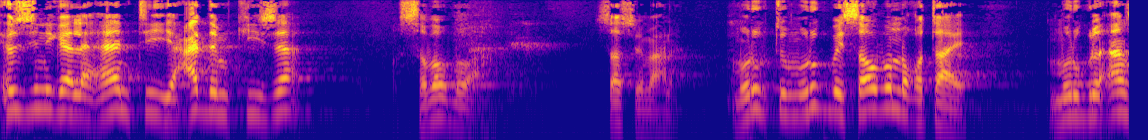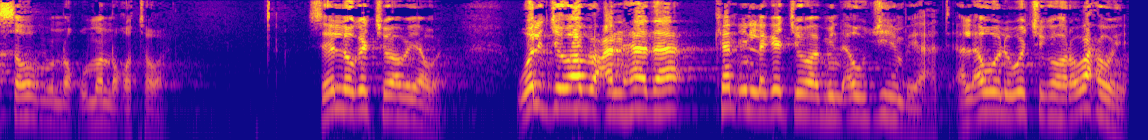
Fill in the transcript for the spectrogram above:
xusniga la'aantii iyo cadamkiisa sabab u ah. Saas murugtu murug bay sabab u noqotaaye murug la'aan sabab uma noqoto wa see looga jawaabaya w waljawaabu can hada kan in laga jawaab min awjihin bay ahaatay. Alwalu wejiga hore waxa weeye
